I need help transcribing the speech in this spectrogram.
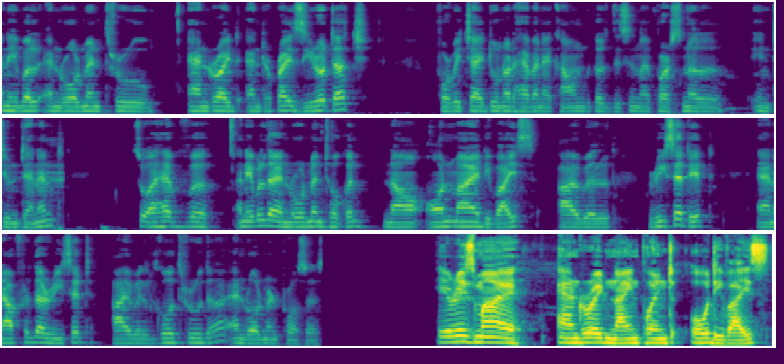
enable enrollment through Android Enterprise Zero Touch for which I do not have an account because this is my personal Intune tenant. So I have uh, enabled the enrollment token. Now on my device I will reset it and after the reset I will go through the enrollment process here is my Android 9.0 device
